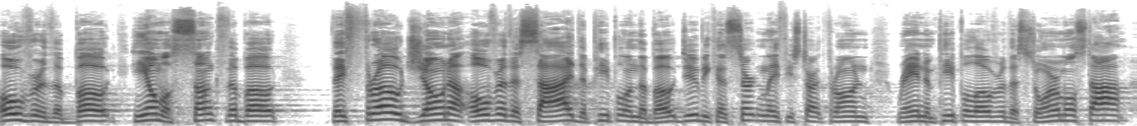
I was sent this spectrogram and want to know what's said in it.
over the boat. He almost sunk the boat. They throw Jonah over the side, the people in the boat do, because certainly if you start throwing random people over, the storm will stop.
